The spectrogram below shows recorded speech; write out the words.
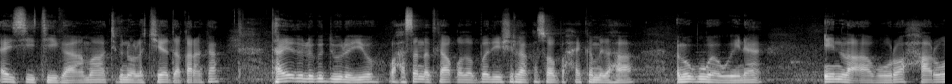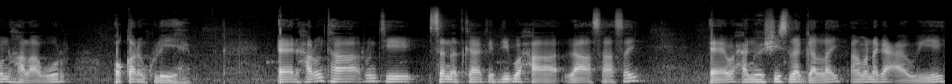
i c t-ga ama tiknolojiyadda qaranka taa iyadoo laga duulayo waxaa sanadkaa qodobadii shirka ka soo baxay ka mid ahaa ama ugu waaweynaa in la abuuro xarun hal abuur oo qaranku leeyahay. Xaruntaa runtii sanadkaa kadib waxaa la aasaasay waxaanu heshiis la gallay ama naga caawiyey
